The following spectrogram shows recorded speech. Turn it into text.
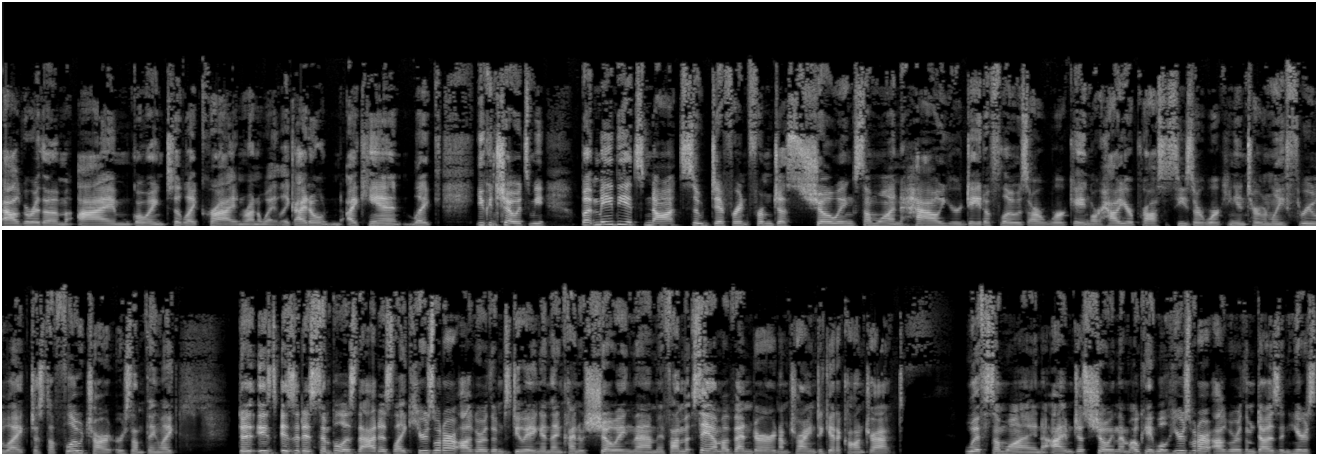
algorithm, I'm going to like cry and run away. Like, I don't, I can't, like, you can show it to me, but maybe it's not so different from just showing someone how your data flows are working or how your processes are working internally through like just a flow chart or something like, is is it as simple as that as like here's what our algorithm's doing and then kind of showing them if i'm say i'm a vendor and i'm trying to get a contract with someone, I'm just showing them, okay, well, here's what our algorithm does. And here's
